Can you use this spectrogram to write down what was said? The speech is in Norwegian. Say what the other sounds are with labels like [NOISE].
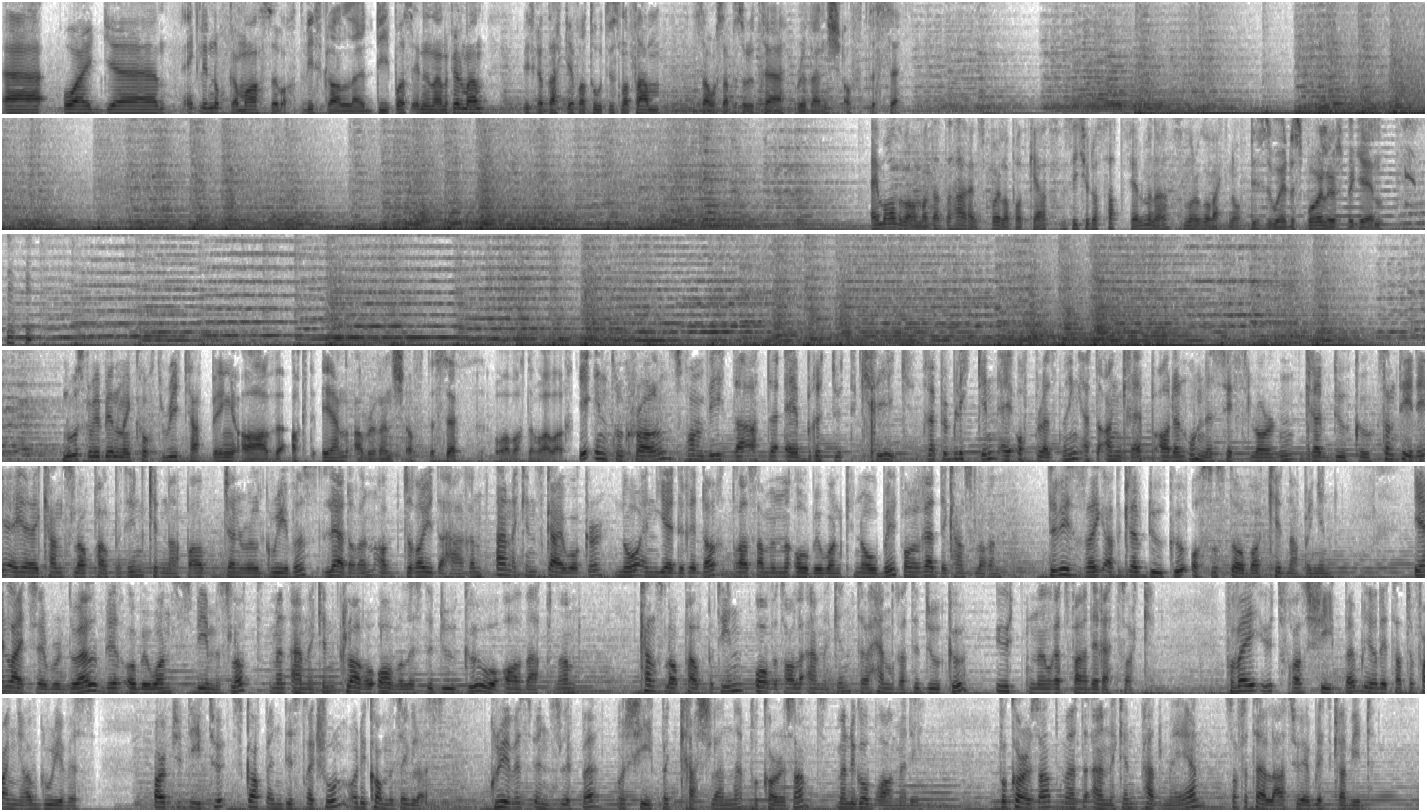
Eh, og eh, egentlig nok av maset vårt. Vi skal eh, dype oss inn i denne filmen. Vi skal dekke fra 2005, Star Wars episode 3, 'Revenge of the Sith'. Jeg må advare om at dette her er en spoiler-podkast. Hvis ikke du har sett filmene, så må du gå vekk nå. This is where the spoilers begin. [LAUGHS] Nå skal vi begynne med en kort recapping av akt 1 av Revenge of the Sith. Over til Håvard. I introcrawlen så får vi vite at det er brutt ut krig. Republikken er i oppløsning etter angrep av den onde Sith-lorden Grev Dooku. Samtidig er kansler Palpatine kidnappa av General Grievous, lederen av drøydehæren. Anakin Skywalker, nå en jedi-ridder, drar sammen med Obi-Wan Kenobi for å redde kansleren. Det viser seg at Grev Dooku også står bak kidnappingen. I en lightsaber-duell blir Obi-Wan svimeslått, men Anakin klarer å overliste Dooku og avvæpne han. Kansler Palpatine overtaler Anakin til å henrette Dooku uten en rettferdig rettssak. På vei ut fra skipet blir de tatt til fange av Grievous. R2D2 skaper en distraksjon, og de kommer seg løs. Grievous unnslipper, og skipet krasjlander på Coruscant, men det går bra med de. På Coruscant møter Anakin Padme igjen, som forteller at hun er blitt gravid.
